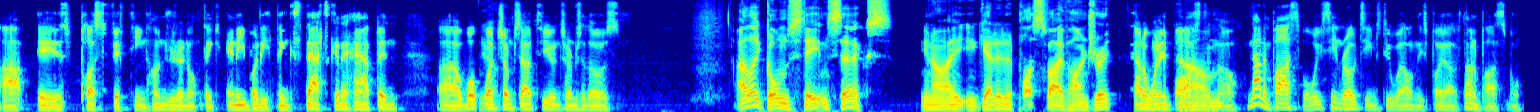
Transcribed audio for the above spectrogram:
uh, is plus 1500. I don't think anybody thinks that's going to happen. Uh, what yeah. what jumps out to you in terms of those? I like Golden State in six. You know, I, you get it at plus 500. Got to win in Boston, um, though. Not impossible. We've seen road teams do well in these playoffs. Not impossible.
